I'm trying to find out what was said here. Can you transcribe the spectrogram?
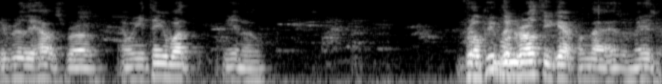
it really helps, bro. And when you think about you know Bro, the, people- the growth you get from that is amazing.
